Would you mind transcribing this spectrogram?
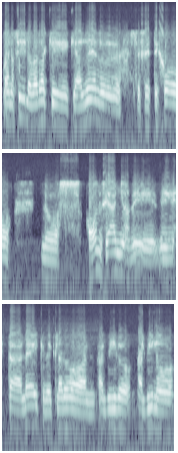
Bueno, sí, la verdad que, que ayer se festejó los 11 años de, de esta ley que declaró al, al, vino, al vino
